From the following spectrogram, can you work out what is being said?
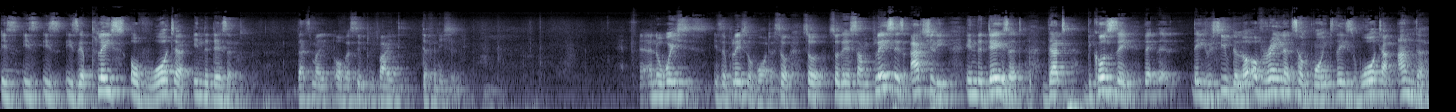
is, is, is, is a place of water in the desert. That's my oversimplified definition. An oasis is a place of water. So, so, so there's some places actually in the desert that because they, they, they received a lot of rain at some point, there's water under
